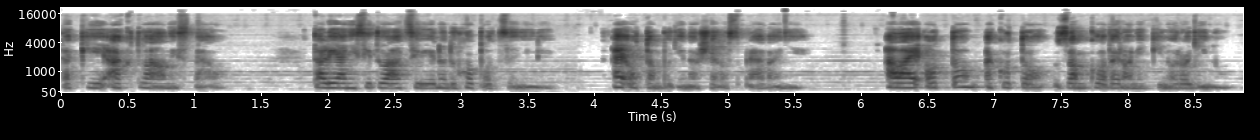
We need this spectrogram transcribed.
Taký je aktuálny stav. Taliani situáciu jednoducho podcenili. Aj o tom bude naše rozprávanie. Ale aj o tom, ako to zomklo Veronikinu rodinu.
